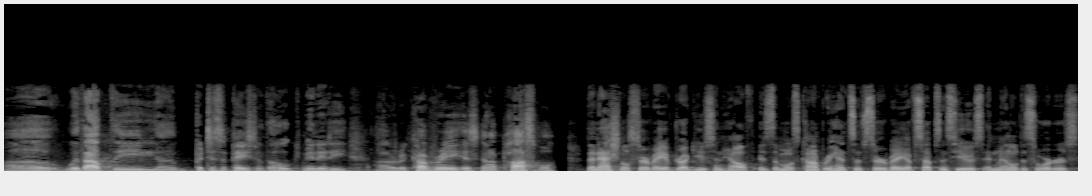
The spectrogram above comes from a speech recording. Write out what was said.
uh, without the uh, participation of the whole community, uh, recovery is not possible. The National Survey of Drug Use and Health is the most comprehensive survey of substance use and mental disorders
